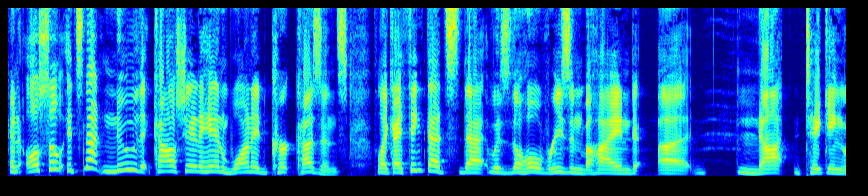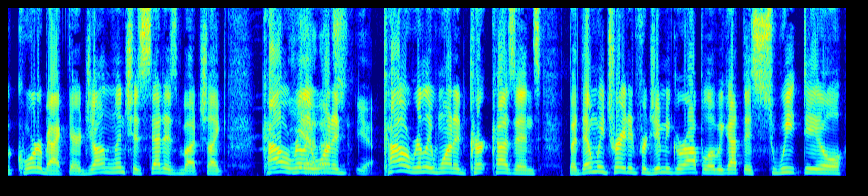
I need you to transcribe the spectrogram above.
And also it's not new that Kyle Shanahan wanted Kirk Cousins. Like I think that's that was the whole reason behind uh not taking a quarterback there. John Lynch has said as much. Like Kyle really yeah, wanted yeah. Kyle really wanted Kirk Cousins, but then we traded for Jimmy Garoppolo. We got this sweet deal,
